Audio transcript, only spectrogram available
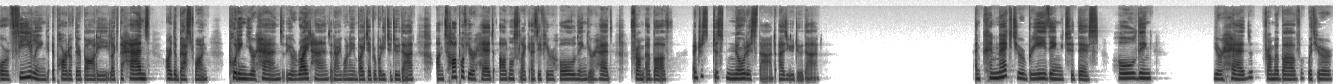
or feeling a part of their body. Like the hands are the best one. Putting your hand, your right hand, and I want to invite everybody to do that, on top of your head, almost like as if you're holding your head from above. And just, just notice that as you do that. And connect your breathing to this, holding your head from above with your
